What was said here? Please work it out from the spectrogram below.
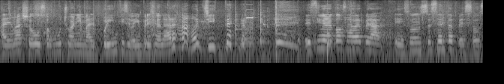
Además, yo uso mucho animal print y se va a impresionar. un chiste. Decime una cosa, a ver, espera. Eh, son 60 pesos.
